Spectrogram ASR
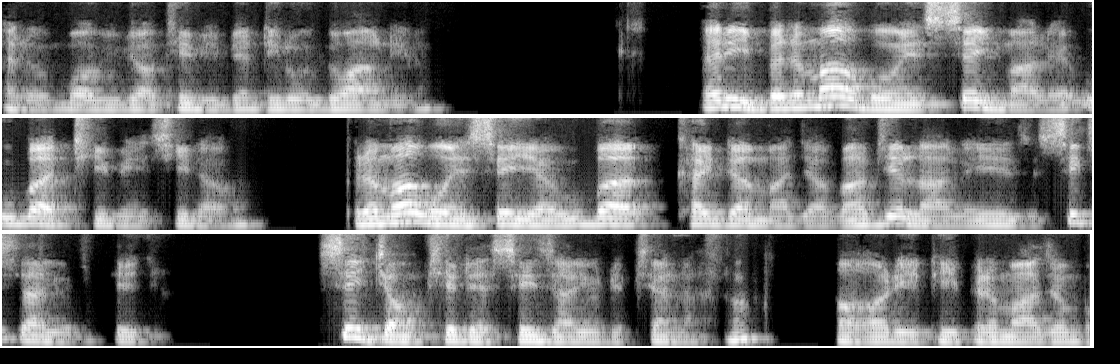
အဲ့လိုပေါ်ပြီးပြောဖြစ်ပြီးပြဒီလိုသွားနေတော့အဲ့ဒီပရမဘဝင်စိတ်မှာလည်းဥပတိပင်ရှိတော့ပရမဘဝင်စိတ်ရဥပခိုက်တမှာじゃဘာဖြစ်လာလဲစိတ်စာယုတ်ဖြစ်ကြစိတ်ကြောင့်ဖြစ်တဲ့စိတ်စာယုတ်တွေဖြစ်လာနော်ဟောဒီဒီပရမဇုံဘ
